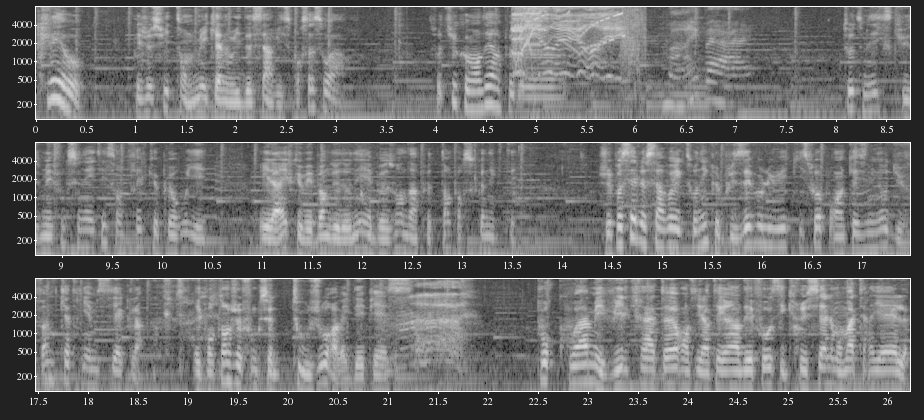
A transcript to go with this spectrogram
Cléo et je suis ton mécanoïde de service pour ce soir. Souhaites-tu commander un peu de. My bad. Toutes mes excuses, mes fonctionnalités sont quelque peu rouillées. Et il arrive que mes banques de données aient besoin d'un peu de temps pour se connecter. Je possède le cerveau électronique le plus évolué qui soit pour un casino du 24e siècle. Et pourtant je fonctionne toujours avec des pièces. Pourquoi mes vils créateurs ont-ils intégré un défaut si crucial à mon matériel?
